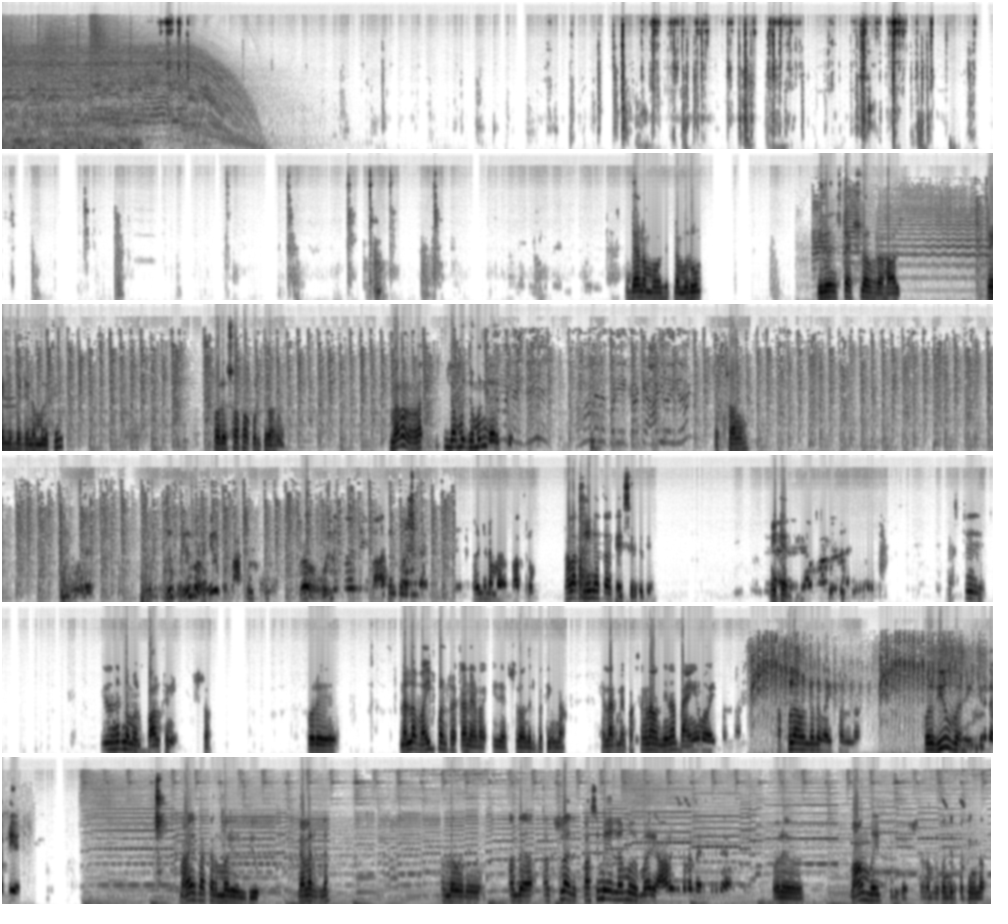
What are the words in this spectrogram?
இதான் நம்ம வந்துட்டு நம்ம ரூம் இது வந்துட்டு ஆக்சுவலாக ஒரு ஹால் ரெண்டு பெட்டு நம்மளுக்கு. ஒரு சோஃபா கொடுத்துருவாங்க. மரம் நல்லா ஜம்மு ஜம்முன்னு இருக்கு. வாங்க வந்து நம்ம பாத்ரூம் நல்லா க்ளீனாக தான் கைஸ் இருக்குது. நீட்டாக இருக்குது நெக்ஸ்ட்டு இது வந்துட்டு நம்ம பால்கனி ஒரு நல்லா வைப் பண்ணுறக்கான இடம் இது ஆக்சுவலாக வந்துட்டு பார்த்தீங்கன்னா எல்லாருமே பசங்களாம் வந்தீங்கன்னா பயங்கரமாக வைப் பண்ணலாம். அப்போலாம் வந்து வைப் பண்ணலாம். ஒரு வியூ இங்கிருந்து அப்படியே. மலையை பார்க்குற மாதிரி ஒரு வியூ நல்லா இருக்குல்ல? அந்த ஒரு அந்த ஆக்சுவலாக அது பசுமையே இல்லாமல் ஒரு மாதிரி ஆரஞ்சு கலரில் இருக்கிறது ஒரு வாம் வைப் கொடுக்கும் ஆக்சுவலாக நம்மளுக்கு வந்துட்டு பார்த்தீங்கன்னா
